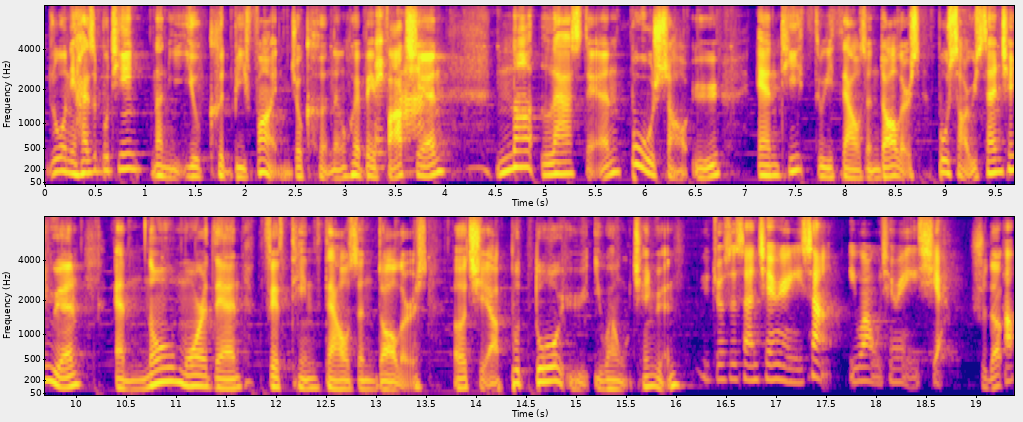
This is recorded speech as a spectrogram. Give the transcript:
如果你还是不听，那你 you could be fine，你就可能会被罚钱。Not less than 不少于 NT three thousand dollars，不少于三千元。And no more than fifteen thousand dollars，而且啊不多于一万五千元，也就是三千元以上，一万五千元以下。是的。好，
